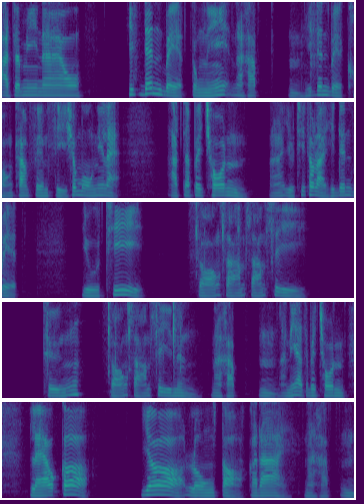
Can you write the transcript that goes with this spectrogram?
อาจจะมีแนว hidden bait ตรงนี้นะครับ hidden bait ของ time frame 4 ชั่วโมงนี่แหละ อาจจะไปชนนะอยู่ที่เท่าไหร่ hidden bait อยู่ที่ 2 3 3 4ถึง2 3 4 1นะครับอืมอันนี้อาจจะไปชนแล้วก็ย่อลงต่อก็ได้นะครับอืม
